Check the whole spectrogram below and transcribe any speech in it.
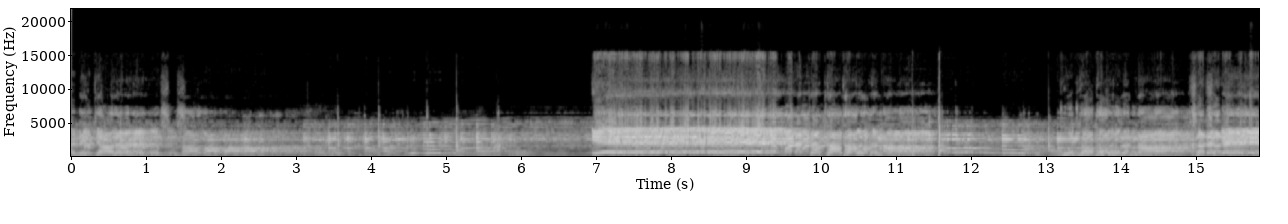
અને ચારે દેસના વાવા એ મારા ચોથા ભગતના ચોથા ભગતના સરગે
